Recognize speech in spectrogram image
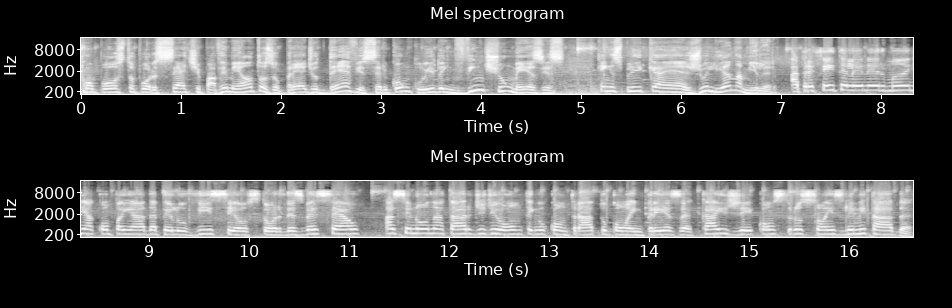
Composto por sete pavimentos, o prédio deve ser concluído em 21 meses. Quem explica é Juliana Miller. A prefeita Helena Hermani, acompanhada pelo vice Eustor Desbecel, assinou na tarde de ontem o contrato com a empresa KG Construções Limitada,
